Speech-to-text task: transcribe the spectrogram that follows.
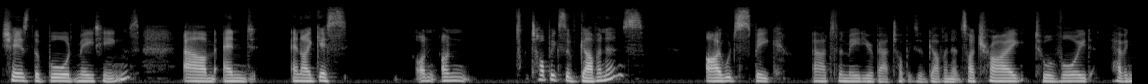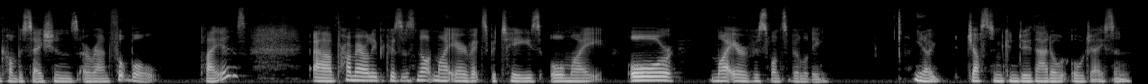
chairs the board meetings, um, and and I guess on on topics of governance, I would speak uh, to the media about topics of governance. I try to avoid having conversations around football players, uh, primarily because it's not my area of expertise or my or my area of responsibility. You know, Justin can do that or, or Jason.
